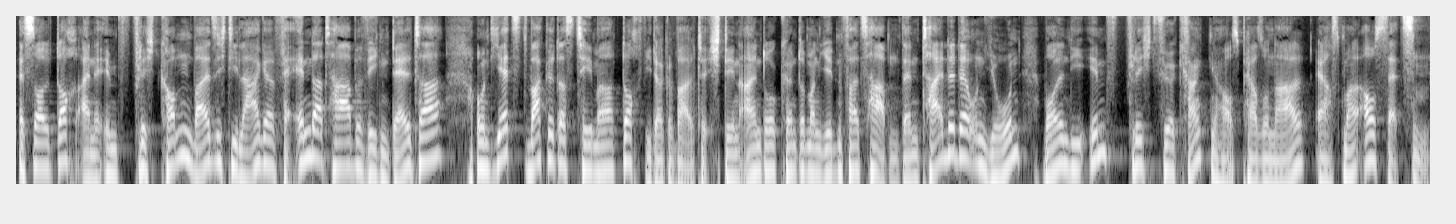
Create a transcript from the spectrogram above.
es soll doch eine Impfpflicht kommen, weil sich die Lage verändert habe wegen Delta. Und jetzt wackelt das Thema doch wieder gewaltig. Den Eindruck könnte man jedenfalls haben, denn Teile der Union wollen die Impfpflicht für Krankenhauspersonal erstmal aussetzen.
